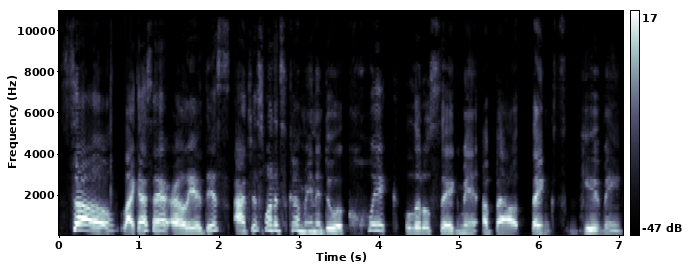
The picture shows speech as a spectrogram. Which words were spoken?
So, like I said earlier, this I just wanted to come in and do a quick little segment about Thanksgiving.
